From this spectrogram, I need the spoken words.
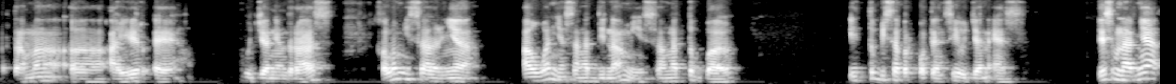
pertama uh, air eh hujan yang deras. Kalau misalnya awannya sangat dinamis, sangat tebal, itu bisa berpotensi hujan es. Jadi sebenarnya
